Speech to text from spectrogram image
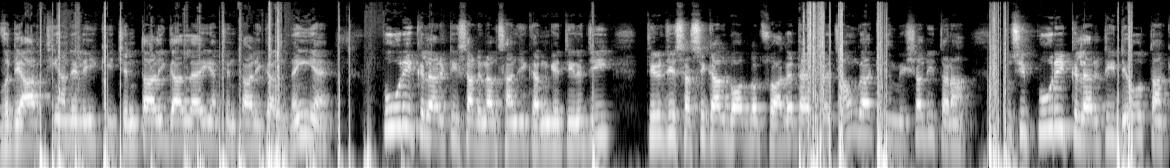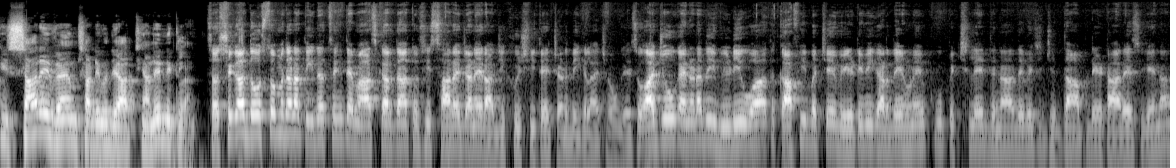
ਵਿਦਿਆਰਥੀਆਂ ਦੇ ਲਈ ਕੀ ਚਿੰਤਾ ਵਾਲੀ ਗੱਲ ਹੈ ਜਾਂ ਚਿੰਤਾ ਵਾਲੀ ਗੱਲ ਨਹੀਂ ਹੈ? ਪੂਰੀ ਕਲੈਰਿਟੀ ਸਾਡੇ ਨਾਲ ਸਾਂਝੀ ਕਰਨਗੇ ਤੀਰਥ ਜੀ। ਤੀਰਥ ਜੀ, ਸਤਿ ਸ਼੍ਰੀ ਅਕਾਲ, ਬਹੁਤ ਬਹੁਤ ਸਵਾਗਤ ਹੈ। ਮੈਂ ਚਾਹੂੰਗਾ ਕਿ ਹਮੇਸ਼ਾ ਦੀ ਤਰ੍ਹਾਂ ਤੁਸੀਂ ਪੂਰੀ ਕਲੈਰਿਟੀ ਦਿਓ ਤਾਂ ਕਿ ਸਾਰੇ ਵਹਿਮ ਸਾਡੇ ਵਿਦਿਆਰਥੀਆਂ ਦੇ ਨਿਕਲਣ। ਸਤਿ ਸ਼੍ਰੀ ਅਕਾਲ ਦੋਸਤੋ, ਮੈਂ ਤੁਹਾਡਾ ਤੀਰਥ ਸਿੰਘ ਤੇ ਮਾਸ ਕਰਦਾ ਤੁਸੀਂ ਸਾਰੇ ਜਾਣੇ ਰਾਜੀ ਖੁਸ਼ੀ ਤੇ ਚੜ੍ਹਦੀ ਕਲਾ ਚ ਹੋਵੋਗੇ। ਸੋ ਅੱਜ ਉਹ ਕੈਨੇਡਾ ਦੀ ਵੀਡੀਓ ਆ ਤੇ ਕਾਫੀ ਬੱਚੇ ਵੇਟ ਵੀ ਕਰਦੇ ਹੋਣੇ ਕਿਉਂਕਿ ਪਿਛਲੇ ਦਿਨਾਂ ਦੇ ਵਿੱਚ ਜਿੱਦਾਂ ਅਪਡੇਟ ਆ ਰਹੇ ਸੀਗੇ ਨਾ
